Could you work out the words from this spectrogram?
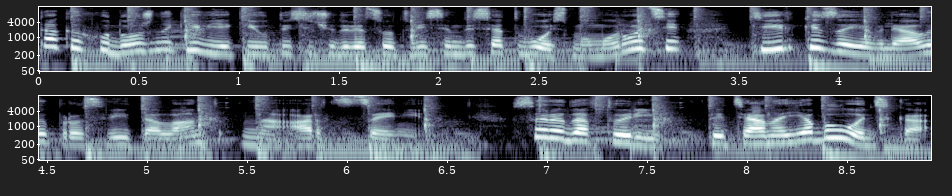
так і художників, які у 1988 році тільки заявляли про свій талант на арт-сцені. Серед авторів Тетяна Яблонська,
